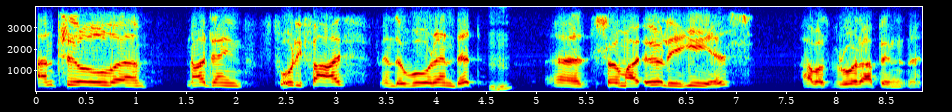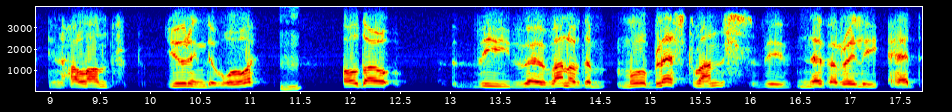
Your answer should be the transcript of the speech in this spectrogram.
until uh, 1945, when the war ended. Mm-hmm. Uh, so my early years, I was brought up in in Holland during the war. Mm-hmm. Although we were one of the more blessed ones, we've never really had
